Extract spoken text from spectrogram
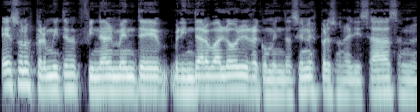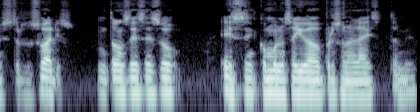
eso nos permite finalmente brindar valor y recomendaciones personalizadas a nuestros usuarios. Entonces eso es como nos ha ayudado Personalize también.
